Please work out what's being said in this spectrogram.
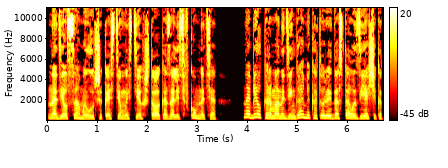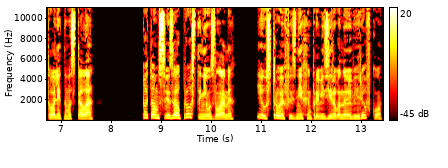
надел самый лучший костюм из тех, что оказались в комнате, набил карманы деньгами, которые достал из ящика туалетного стола, потом связал простыни узлами и, устроив из них импровизированную веревку,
